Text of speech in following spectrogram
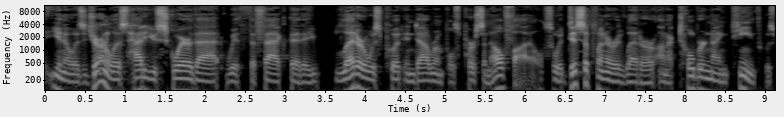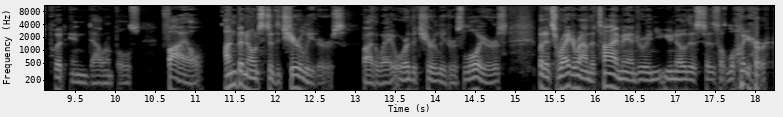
you know, as a journalist, how do you square that with the fact that a letter was put in Dalrymple's personnel file. So a disciplinary letter on October 19th was put in Dalrymple's file, unbeknownst to the cheerleaders, by the way, or the cheerleaders' lawyers. But it's right around the time, Andrew, and you know this as a lawyer,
